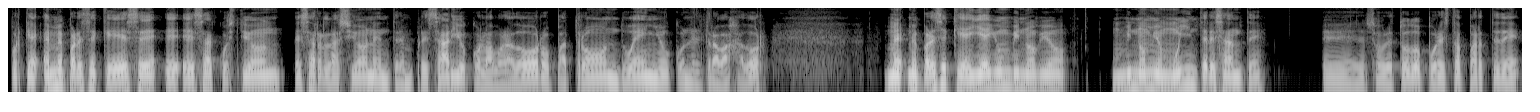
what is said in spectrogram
Porque a mí me parece que ese, e, esa cuestión, esa relación entre empresario, colaborador o patrón, dueño con el trabajador, me, parece que ahí hay un binomio, un binomio muy interesante, eh, sobre todo por esta parte de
